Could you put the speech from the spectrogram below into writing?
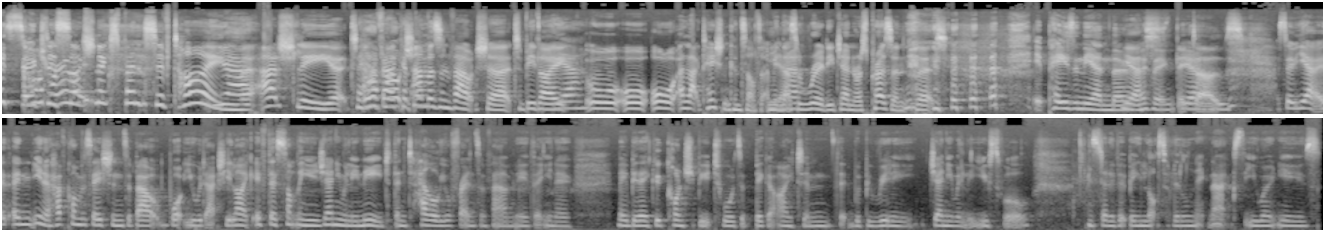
it's so God, true. It's such an expensive time, yeah. actually, uh, to or have like an Amazon voucher to be like, yeah. or, or, or, a lactation consultant. I mean, yeah. that's a really generous present, but. it pays in the end, though, yes, I think. It does. So, yeah, and, you know, have conversations about what you would actually like. If there's something you genuinely need, then tell your friends and family that, you know, maybe they could contribute towards a bigger item that would be really genuinely useful instead of it being lots of little knickknacks that you won't use.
